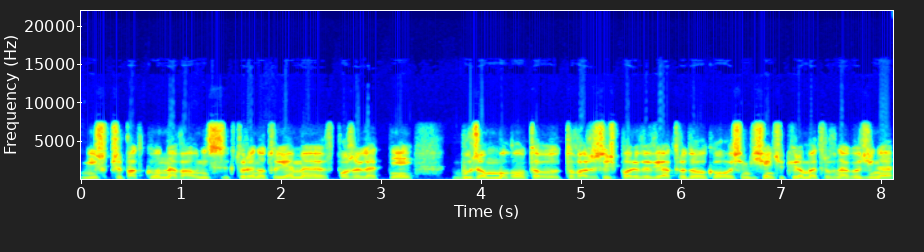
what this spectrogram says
niż w przypadku nawałnic, które notujemy w porze letniej. Burzom mogą to, towarzyszyć porywy wiatru do około 80 km na godzinę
